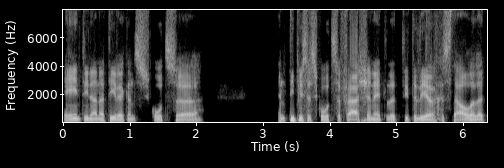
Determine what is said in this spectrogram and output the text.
En dit dan natuurlik 'n Skotse 'n tipiese Skotse fashion het hulle tituleer gestel. Hulle het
